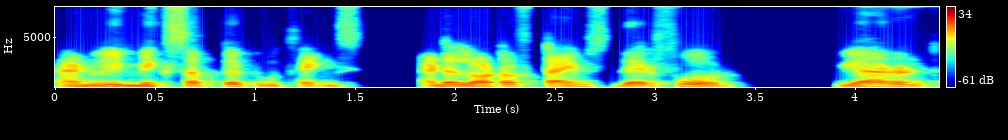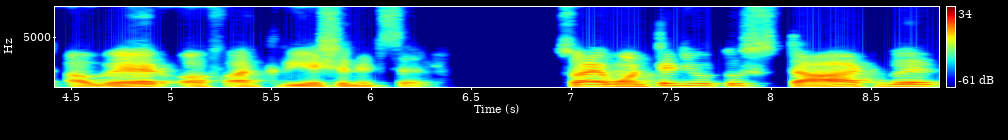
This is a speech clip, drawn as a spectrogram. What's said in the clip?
And we mix up the two things. And a lot of times, therefore, we aren't aware of our creation itself. So I wanted you to start with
